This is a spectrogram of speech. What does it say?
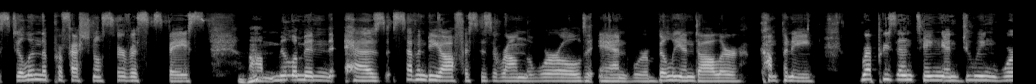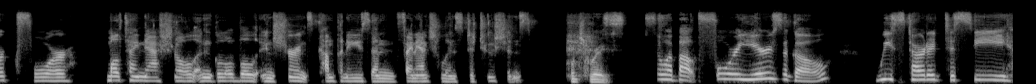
still in the professional service space. Mm-hmm. Um, Milliman has 70 offices around the world, and we're a billion dollar company representing and doing work for multinational and global insurance companies and financial institutions. That's great. So, about four years ago, we started to see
